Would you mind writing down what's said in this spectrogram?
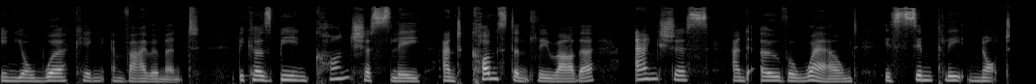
in your working environment because being consciously and constantly rather anxious and overwhelmed is simply not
